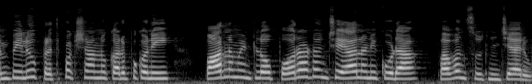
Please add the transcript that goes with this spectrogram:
ఎంపీలు ప్రతిపక్షాలను కలుపుకొని పార్లమెంట్లో పోరాటం చేయాలని కూడా పవన్ సూచించారు.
